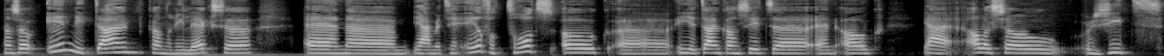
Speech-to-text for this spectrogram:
dan zo in die tuin kan relaxen. En ja, met heel veel trots ook in je tuin kan zitten. En ook ja, alles zo ziet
